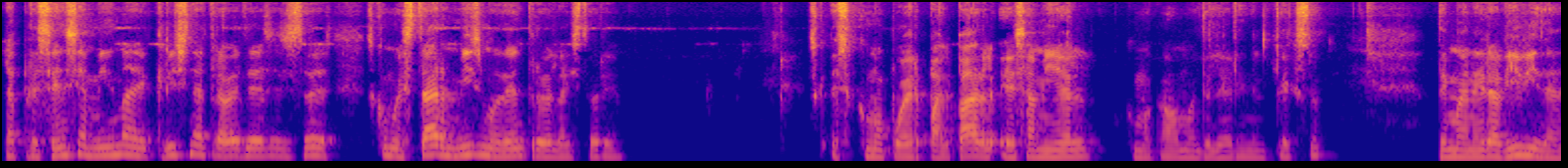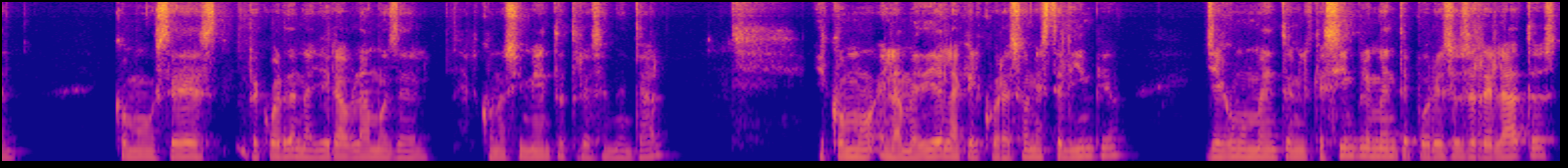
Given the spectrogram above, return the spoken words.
la presencia misma de Krishna a través de esas historias. Es como estar mismo dentro de la historia. Es, como poder palpar esa miel, como acabamos de leer en el texto, de manera vívida, como ustedes recuerdan, ayer hablamos del conocimiento trascendental y cómo en la medida en la que el corazón esté limpio, llega un momento en el que simplemente por esos relatos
